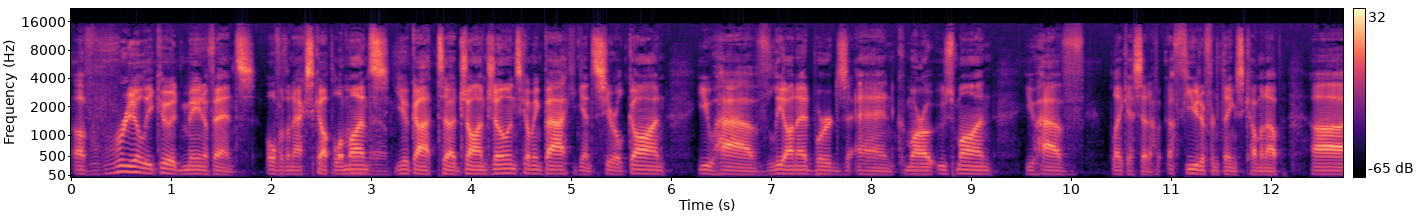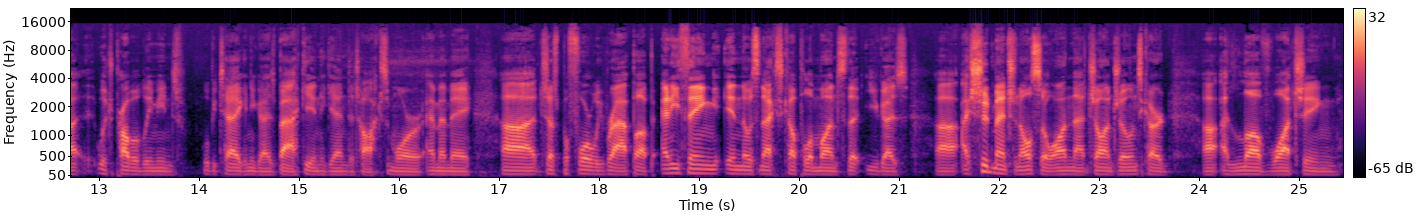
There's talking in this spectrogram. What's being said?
of really good main events over the next couple Oh, of months. you got uh, Jon Jones coming back against Ciryl Gane. You have Leon Edwards and Kamaru Usman. You have, like I said, a, a few different things coming up, uh, which probably means we'll be tagging you guys back in again to talk some more MMA. Uh, just before we wrap up, anything in those next couple of months that you guys, uh, I should mention also on that Jon Jones card. Uh, I love watching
